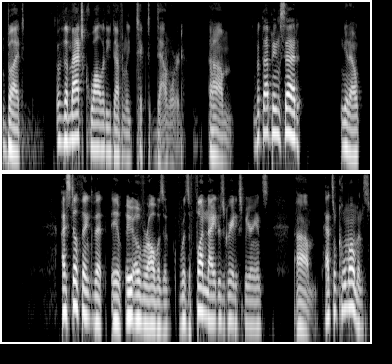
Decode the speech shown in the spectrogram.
but the match quality definitely ticked downward. Um, but that being said, you know, I still think that it, it overall was a was a fun night. It was a great experience. Um, had some cool moments.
